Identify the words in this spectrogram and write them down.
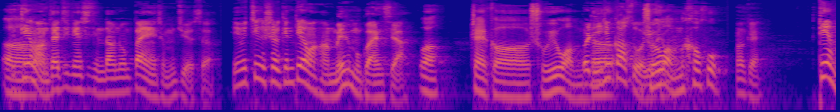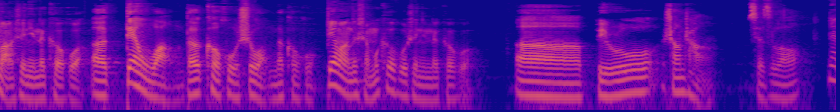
呃，电网在这件事情当中扮演什么角色？因为这个事儿跟电网好像没什么关系啊。不，这个属于我们的，不是你就告诉我属于我们的客户，OK，电网是您的客户，呃，电网的客户是我们的客户，电网的什么客户是您的客户？呃，比如商场、写字楼，那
